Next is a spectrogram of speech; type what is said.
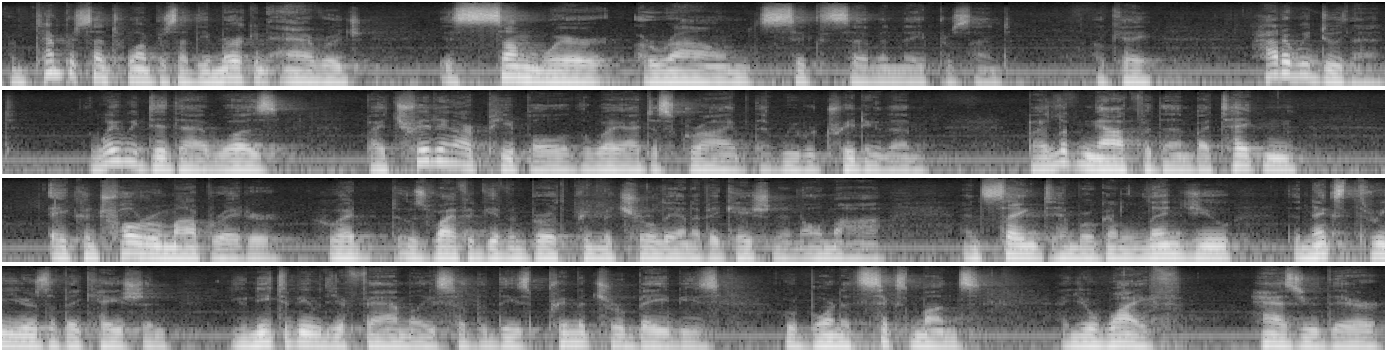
from 10% to 1%. The American average is somewhere around 6, 7, 8%. Okay? How do we do that? The way we did that was by treating our people the way I described that we were treating them, by looking out for them, by taking a control room operator who had, whose wife had given birth prematurely on a vacation in Omaha and saying to him, We're going to lend you the next three years of vacation. You need to be with your family so that these premature babies who were born at six months and your wife has you there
